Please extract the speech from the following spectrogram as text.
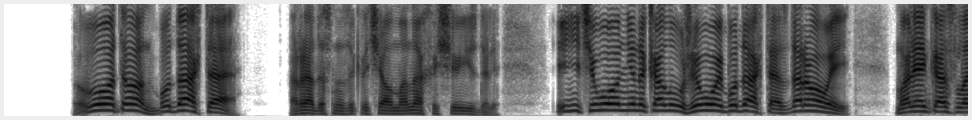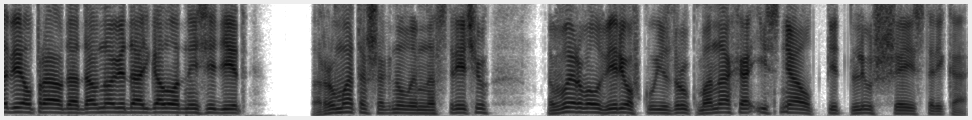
— Вот он, будах-то! — радостно закричал монах еще издали. — И ничего он не на колу, живой будах-то, здоровый! Маленько ослабел, правда, давно, видать, голодный сидит. Румата шагнул им навстречу, вырвал веревку из рук монаха и снял петлю с шеи старика.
